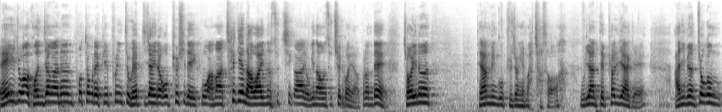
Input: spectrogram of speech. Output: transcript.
EIZO가 권장하는 photography 프린트 웹 디자인이라고 표시되어 있고 아마 책에 나와 있는 수치가 여기 나온 수치일 거예요. 그런데 저희는 대한민국 규정에 맞춰서 우리한테 편리하게 아니면 조금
